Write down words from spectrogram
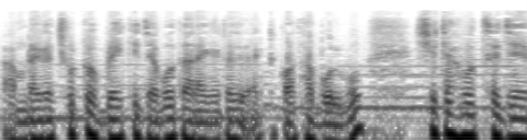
আমরা একটা ছোট্ট ব্রেকে যাব, তার আগে একটা- কথা বলব। সেটা হচ্ছে যে,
